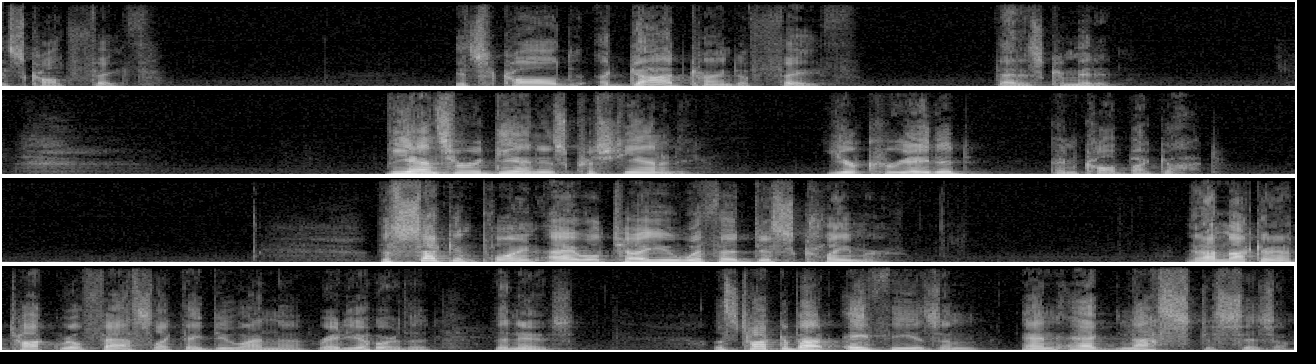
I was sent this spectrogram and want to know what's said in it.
it's called faith. It's called a God kind of faith that is committed. The answer again is Christianity. You're created and called by God. The second point I will tell you with a disclaimer. And I'm not going to talk real fast like they do on the radio or the, the news. Let's talk about atheism and agnosticism.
